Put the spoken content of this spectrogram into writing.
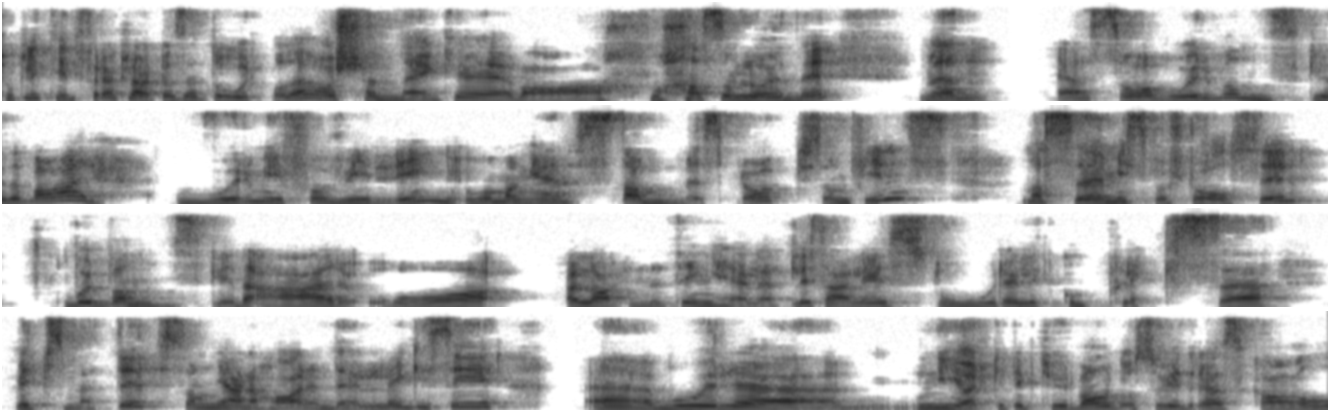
tok litt tid før jeg klarte å sette ord på det og skjønne egentlig hva, hva som lå under. Men jeg så hvor vanskelig det var. Hvor mye forvirring, hvor mange stammespråk som fins. Masse misforståelser. Hvor vanskelig det er å aligne ting helhetlig, særlig store, litt komplekse virksomheter som gjerne har en del legacy, Eh, hvor eh, nye arkitekturvalg osv. skal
